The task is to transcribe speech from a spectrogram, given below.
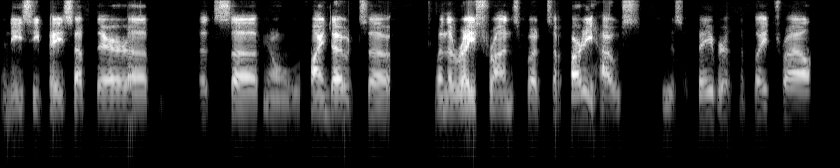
an easy pace up there, uh, that's uh, you know, we'll find out uh, when the race runs. But uh, Party House, who was a favorite in the plate trial,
